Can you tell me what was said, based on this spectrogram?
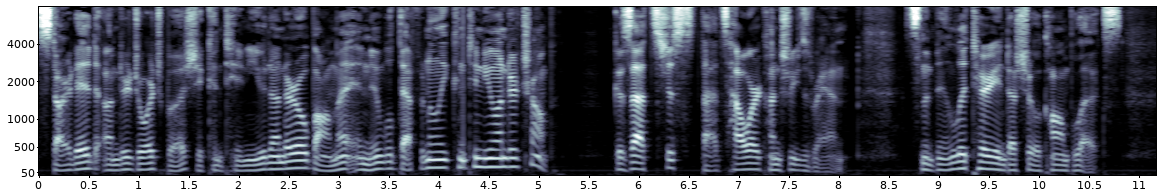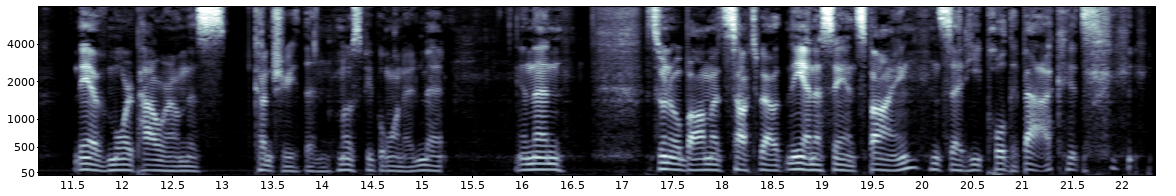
started under George Bush, it continued under Obama, and it will definitely continue under Trump. Because that's just that's how our countries ran. It's the military industrial complex. They have more power on this country than most people want to admit. And then it's when Obama talked about the NSA and spying and said he pulled it back. It's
